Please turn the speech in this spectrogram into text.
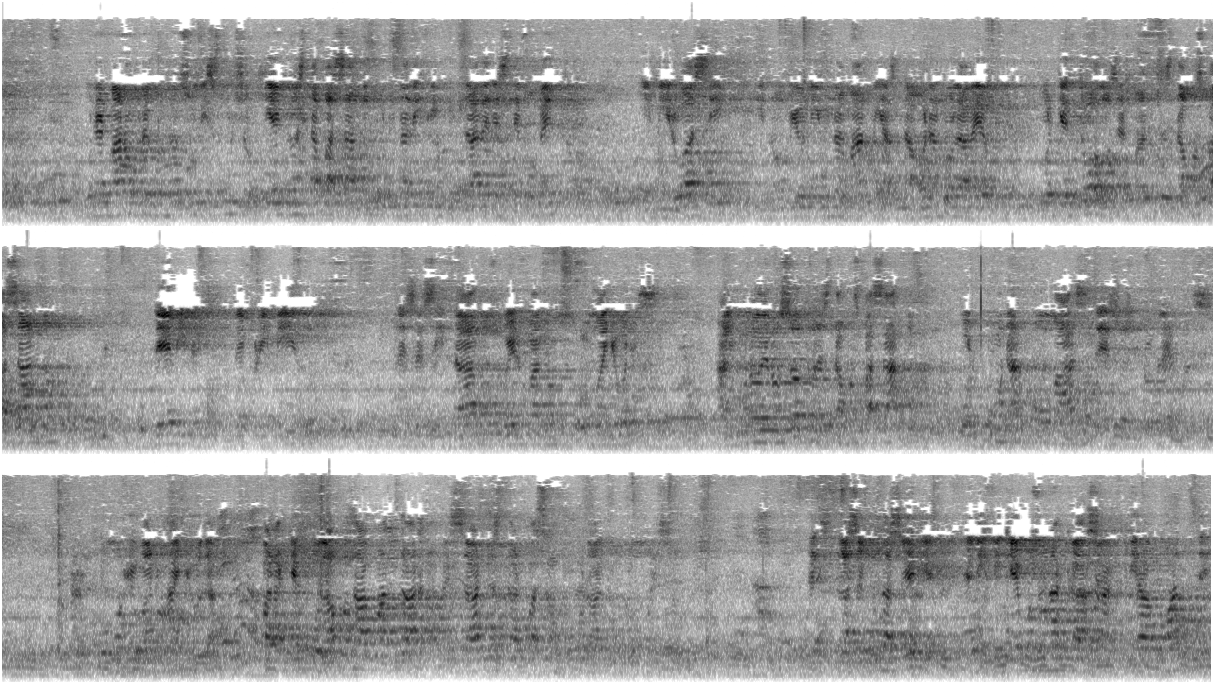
Un hermano preguntó en su discurso, ¿quién no está pasando por una dificultad en este momento? Y miró así y no vio ni una mano y hasta ahora no la veo. Porque todos, hermanos, estamos pasando débiles, deprimidos, necesitados, huérfanos o mayores. Algunos de nosotros estamos pasando por una o más de. Pero cómo Jehová nos ayuda para que podamos aguantar a pesar de estar pasando por algo como eso. Es la segunda serie, edifiquemos una casa que aguante.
